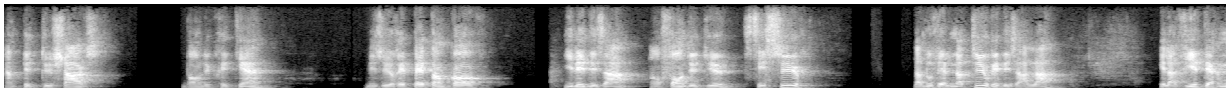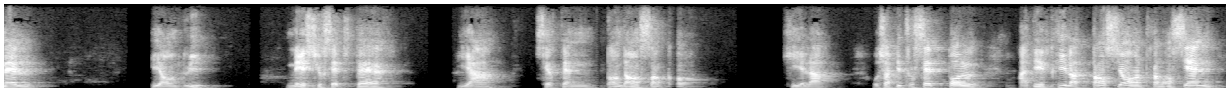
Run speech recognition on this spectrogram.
un peu de charge dans le chrétien, mais je répète encore, il est déjà enfant de Dieu, c'est sûr. La nouvelle nature est déjà là et la vie éternelle est en lui. Mais sur cette terre, il y a certaines tendances encore qui est là. Au chapitre 7, Paul a décrit la tension entre l'ancienne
